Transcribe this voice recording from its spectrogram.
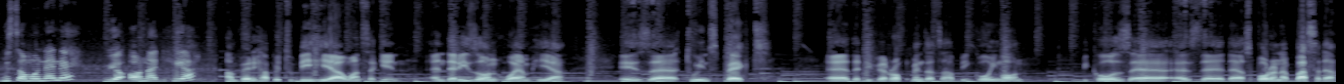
Mr. Munene. We are honored here. I'm very happy to be here once again. And the reason why I'm here is uh, to inspect uh, the development that have been going on because uh, as the diaspora ambassador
